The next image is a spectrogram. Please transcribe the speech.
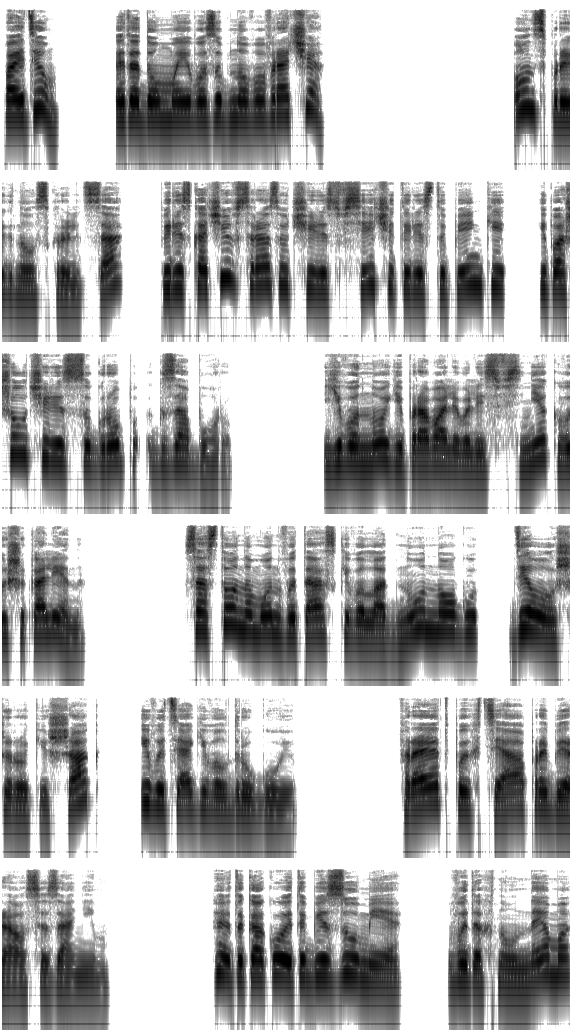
«Пойдем, это дом моего зубного врача». Он спрыгнул с крыльца, перескочив сразу через все четыре ступеньки и пошел через сугроб к забору. Его ноги проваливались в снег выше колена. Со стоном он вытаскивал одну ногу, делал широкий шаг и вытягивал другую. Фред, пыхтя, пробирался за ним. «Это какое-то безумие!» — выдохнул Немо,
